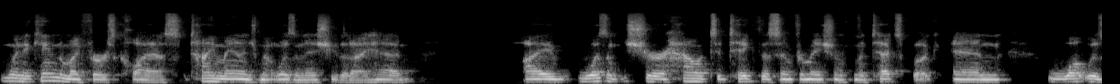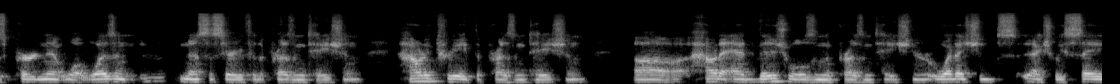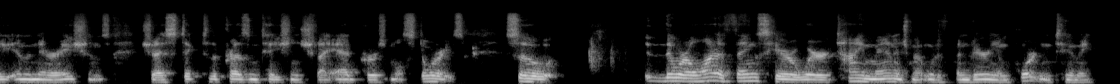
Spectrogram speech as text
when it came to my first class, time management was an issue that I had. I wasn't sure how to take this information from the textbook and what was pertinent, what wasn't necessary for the presentation, how to create the presentation, uh, how to add visuals in the presentation, or what I should actually say in the narrations. Should I stick to the presentation? Should I add personal stories? So there were a lot of things here where time management would have been very important to me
